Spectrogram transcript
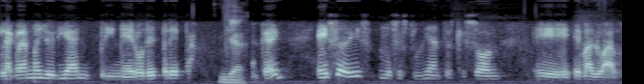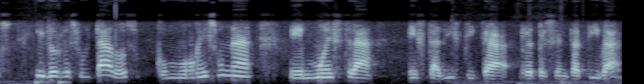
la gran mayoría en primero de prepa. Ya. ¿Ok? Eso es los estudiantes que son eh, evaluados. Y los resultados, como es una eh, muestra estadística representativa,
